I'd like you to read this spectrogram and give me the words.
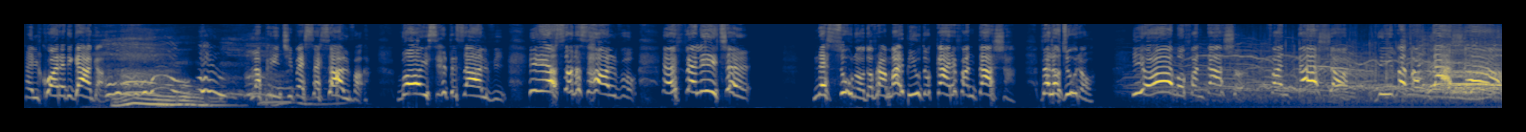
È il cuore di Gaga. La principessa è salva. Voi siete salvi! Io sono salvo! E felice! Nessuno dovrà mai più toccare Fantascia! Ve lo giuro! Io amo Fantascia! Fantascia! Viva Fantascia!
